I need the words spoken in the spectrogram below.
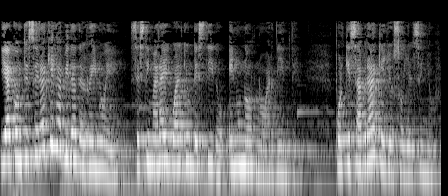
Y acontecerá que la vida del rey Noé se estimará igual que un vestido en un horno ardiente, porque sabrá que yo soy el Señor.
